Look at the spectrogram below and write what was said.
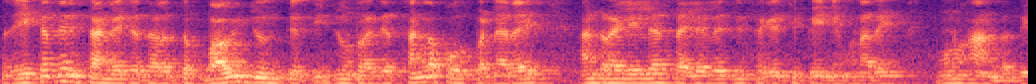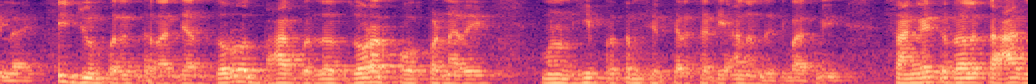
म्हणजे एकंदरीत सांगायचं झालं तर बावीस जून ते तीस जून राज्यात चांगला पाऊस पडणार आहे आणि राहिलेल्या सायलेल्याची सगळ्याची पेरणी होणार आहे म्हणून हा अंदाज दिला आहे. तीस जून पर्यंत राज्यात दररोज भाग बदलत जोरात पाऊस पडणार आहे म्हणून ही प्रथम शेतकऱ्यासाठी आनंदाची बातमी. सांगायचं झालं तर आज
